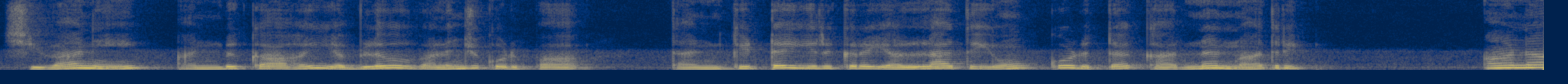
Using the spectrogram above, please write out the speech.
சிவானி அன்புக்காக எவ்வளவு வளைஞ்சு கொடுப்பா. தன்கிட்ட இருக்கிற எல்லாத்தையும் கொடுத்த கர்ணன் மாதிரி. ஆனா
